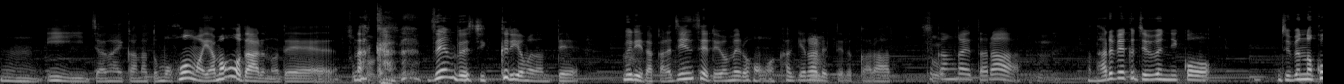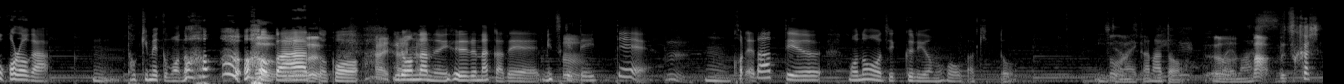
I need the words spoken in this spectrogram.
うん。いいんじゃないかなと。もう本は山ほどあるのでなんか全部じっくり読むなんて無理だから人生で読める本は限られてるからって考えたらうん。なるべく自分にこう自分の心が、うん、ときめくものをうん。バーッとこういろんなのに触れる中で見つけていって、うん。うん、これだっていうものをじっくり読む方がきっといいんじゃないかなと思います。うん。まあ難しい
